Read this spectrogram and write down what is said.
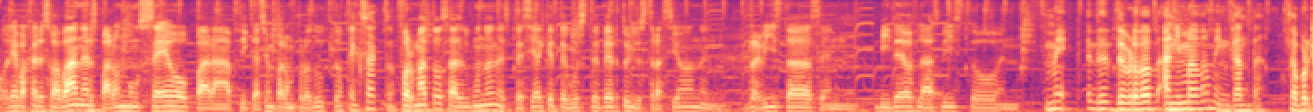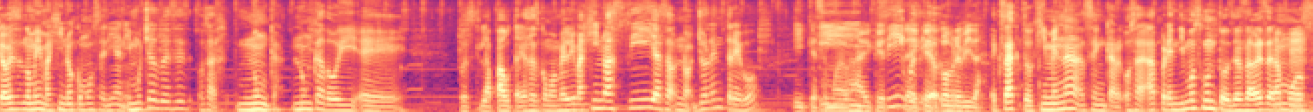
podría bajar eso a banners para un museo, para aplicación para un producto. Exacto. ¿Formatos alguno en especial que te guste ver tu ilustración en revistas, en videos la has visto? En... Me, de, verdad, animada me encanta. O sea, porque a veces no me imagino cómo serían. Y muchas veces, o sea, nunca, nunca doy eh, pues la pauta. Ya sabes, como me lo imagino así, ya sabes. No, yo la entrego y que se mueva y que, pues, que cobre vida. Exacto, Jimena se encargó, o sea, aprendimos juntos, ya sabes, éramos,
